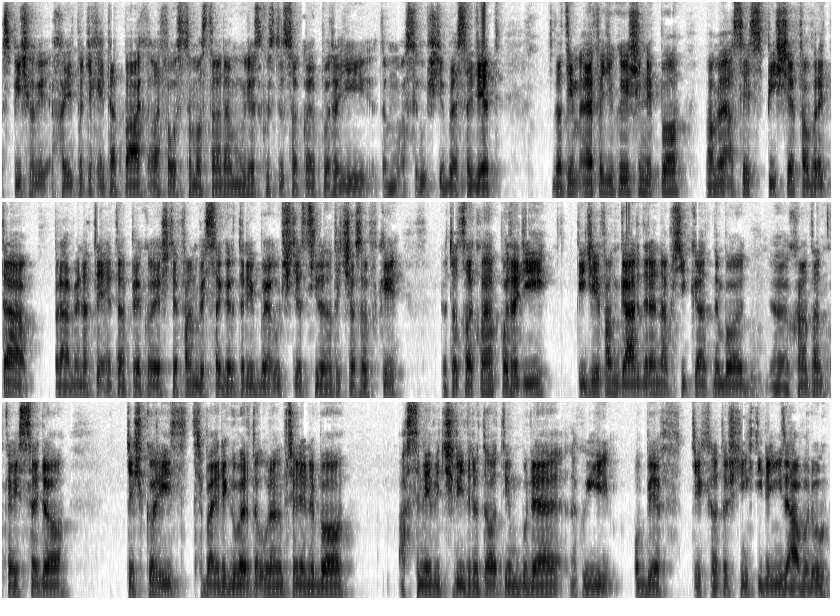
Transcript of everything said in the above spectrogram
spíš chodit po těch etapách, ale Fausto Masnáda může zkusit celkové pořadí, tomu asi určitě bude sedět. Za tým EF Education Nipo máme asi spíše favorita právě na ty etapy, jako je Stefan Bisager, který bude určitě cílet na ty časovky. Do toho celkového pořadí TJ Van Gardner například, nebo uh, Jonathan Caicedo, těžko říct, třeba i Rigoberto Uran přijde, nebo asi největší lídr toho týmu bude takový objev těch letošních týdenních závodů.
